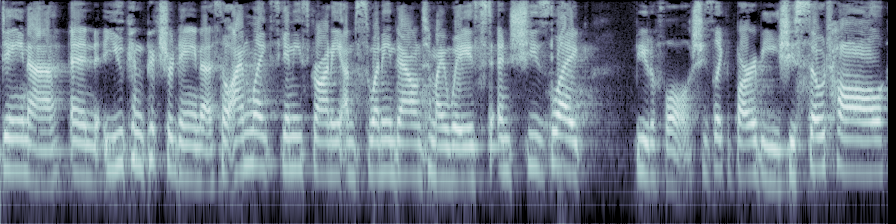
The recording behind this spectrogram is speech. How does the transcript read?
Dana, and you can picture Dana. So I'm like skinny, scrawny. I'm sweating down to my waist, and she's like beautiful. She's like Barbie. She's so tall.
